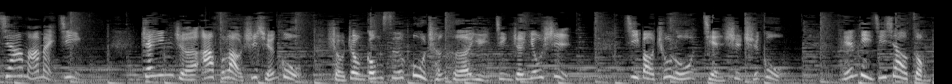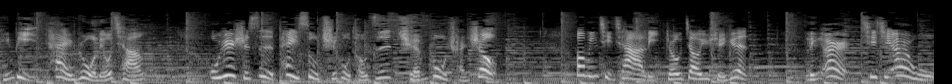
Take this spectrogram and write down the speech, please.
加码买进。詹英哲、阿福老师选股，首重公司护城河与竞争优势。季报出炉，检视持股。年底绩效总评比太弱留强。五月十四配速持股投资全部传授。报名请洽李州教育学院，零二七七二五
